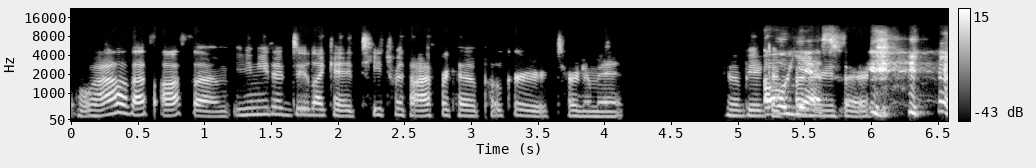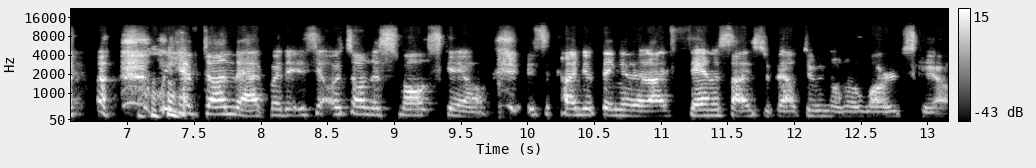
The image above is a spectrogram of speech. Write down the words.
Wow, that's awesome. You need to do like a Teach with Africa poker tournament. It'll be a good oh yes, we have done that, but it's it's on a small scale. It's the kind of thing that I've fantasized about doing on a large scale,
